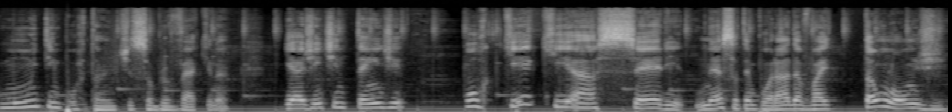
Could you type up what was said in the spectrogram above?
muito importante sobre o Vecna. E a gente entende por que, que a série nessa temporada vai tão longe.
